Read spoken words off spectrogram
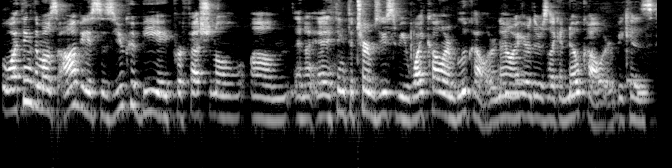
Well, I think the most obvious is you could be a professional, um, and I, I think the terms used to be white collar and blue collar. Now I hear there's like a no collar because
